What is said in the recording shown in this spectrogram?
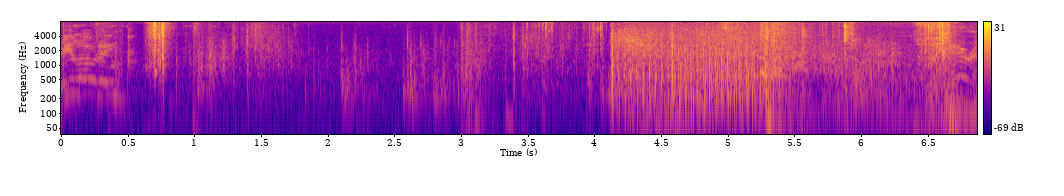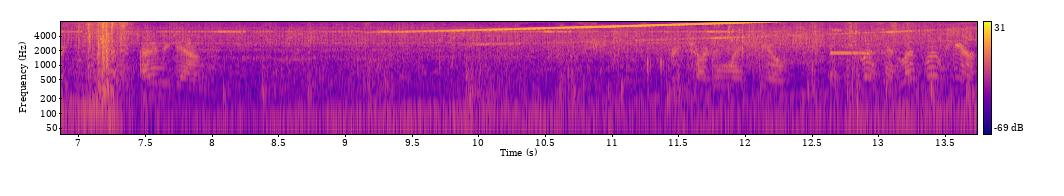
Reloading. Repairing. Enemy down. Recharging my shield. Listen, let's move here.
